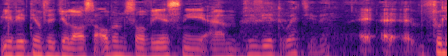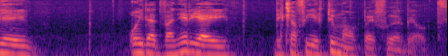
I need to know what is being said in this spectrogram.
jy weet nie of dit jou laaste album sal wees nie. Ehm um, wie weet ooit, jy weet. Uh, uh, voel jy ooit dat wanneer jy die klavier toemaak byvoorbeeld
